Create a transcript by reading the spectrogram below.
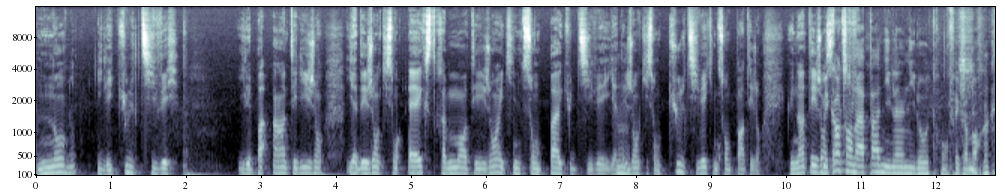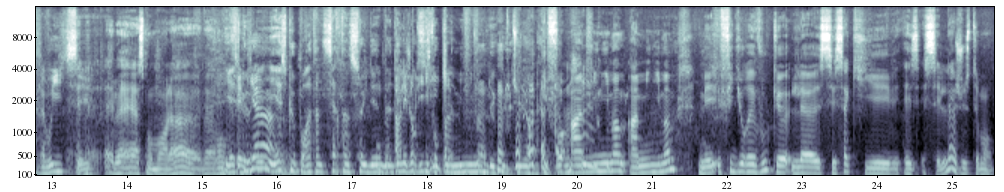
Non, Non. il est cultivé. Il n'est pas intelligent. Il y a des gens qui sont extrêmement intelligents et qui ne sont pas cultivés. Il y a Hmm. des gens qui sont cultivés qui ne sont pas intelligents. Une intelligence Mais quand on n'a pas ni l'un ni l'autre, on fait comment Ah oui, c'est. eh ben, à ce moment-là, euh, ben, on Et est-ce fait que, bien. et est-ce que pour atteindre certains seuils d'intelligence, il faut pas un minimum de culture Il faut un minimum, un minimum. Mais figurez-vous que c'est ça qui est, et c'est là justement,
